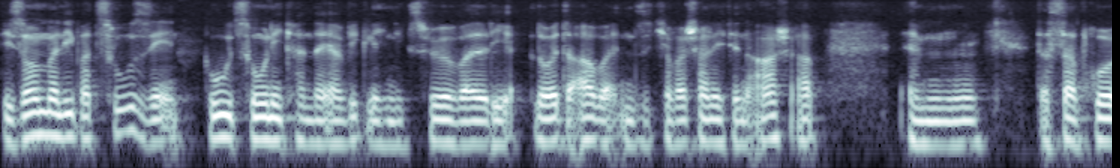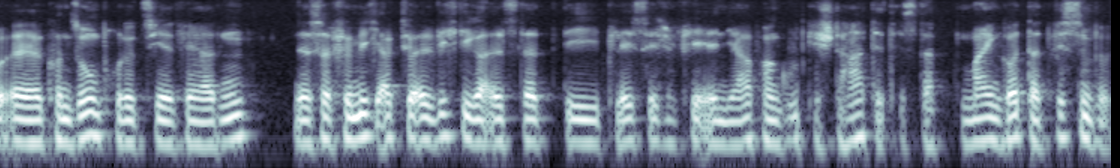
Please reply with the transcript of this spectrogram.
Die sollen mal lieber zusehen. Gut, Sony kann da ja wirklich nichts für, weil die Leute arbeiten sich ja wahrscheinlich den Arsch ab ähm, dass da Pro, äh, Konsolen produziert werden. Das ist ja für mich aktuell wichtiger, als dass die PlayStation 4 in Japan gut gestartet ist. Das, mein Gott, das wissen wir,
